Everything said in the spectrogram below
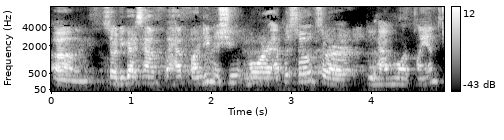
Um, so do you guys have have funding to shoot more episodes, or do you have more planned?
